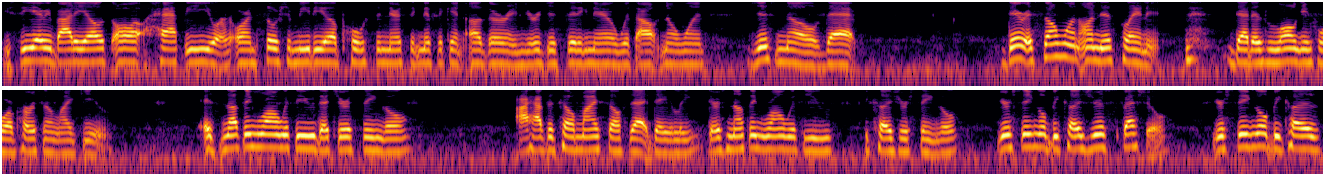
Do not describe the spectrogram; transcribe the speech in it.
you see everybody else all happy or, or on social media posting their significant other and you're just sitting there without no one, just know that there is someone on this planet that is longing for a person like you. It's nothing wrong with you that you're single. I have to tell myself that daily. There's nothing wrong with you because you're single. You're single because you're special. You're single because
